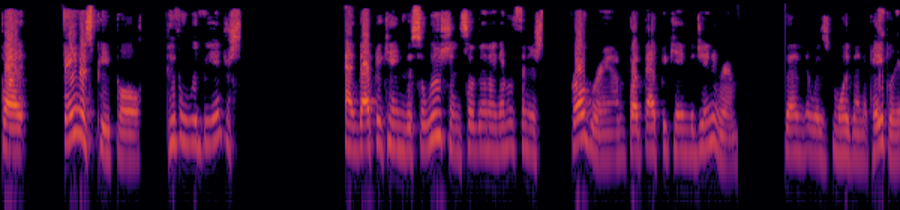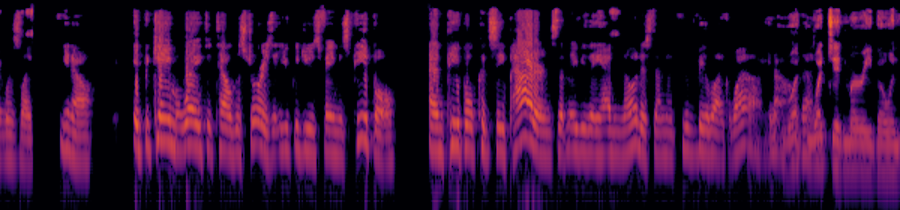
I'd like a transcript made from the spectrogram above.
but famous people, people would be interested. And that became the solution. So then I never finished the program, but that became the genogram. Then it was more than a paper. It was like, you know, it became a way to tell the stories that you could use famous people and people could see patterns that maybe they hadn't noticed and it would be like wow you know what that, what did murray bowen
